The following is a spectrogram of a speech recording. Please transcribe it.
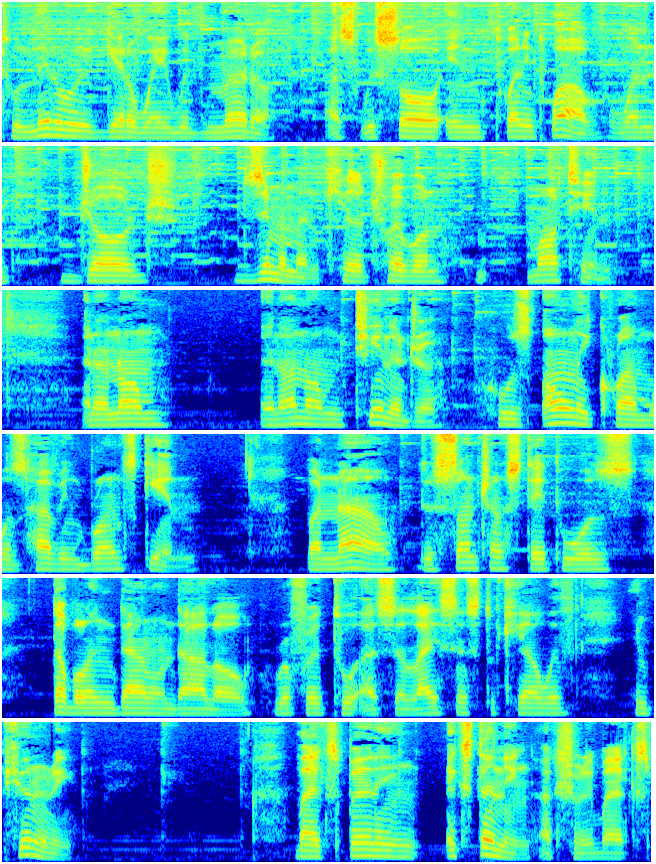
to literally get away with murder, as we saw in 2012 when George Zimmerman killed Trayvon Martin, an unarmed, an unarmed teenager whose only crime was having brown skin. But now the Sunshine State was doubling down on that law, referred to as a license to kill with impunity by expanding, extending actually by ex-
